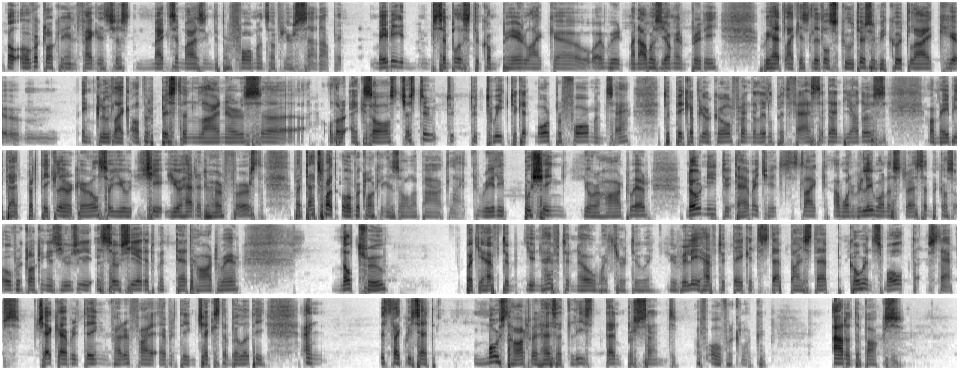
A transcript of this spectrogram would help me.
Well, overclocking, in fact, is just maximizing the performance of your setup. It, maybe simplest to compare, like uh, when we, when I was young and pretty, we had like these little scooters, we could like um, include like other piston liners, uh, other exhausts, just to, to, to tweak to get more performance, eh? to pick up your girlfriend a little bit faster than the others, or maybe that particular girl, so you she, you had it her first. But that's what overclocking is all about, like really pushing your hardware no need to damage it. It's like I want, really want to stress it because overclocking is usually associated with dead hardware. Not true, but you have to you have to know what you're doing. You really have to take it step by step. Go in small t- steps. Check everything, verify everything, check stability, and it's like we said. Most hardware has at least 10% of overclock out of the box.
